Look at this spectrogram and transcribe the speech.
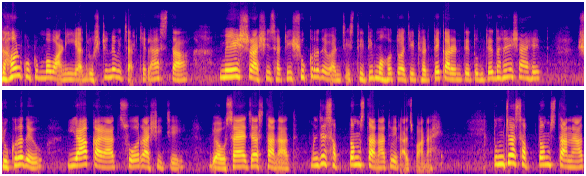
धन कुटुंबवाणी या दृष्टीने विचार केला असता मेष राशीसाठी शुक्रदेवांची स्थिती महत्त्वाची ठरते कारण ते तुमचे धनेश आहेत. शुक्रदेव या काळात स्वराशीचे व्यवसायाच्या स्थानात म्हणजे सप्तम स्थानात विराजमान आहे. तुमच्या सप्तम स्थानात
